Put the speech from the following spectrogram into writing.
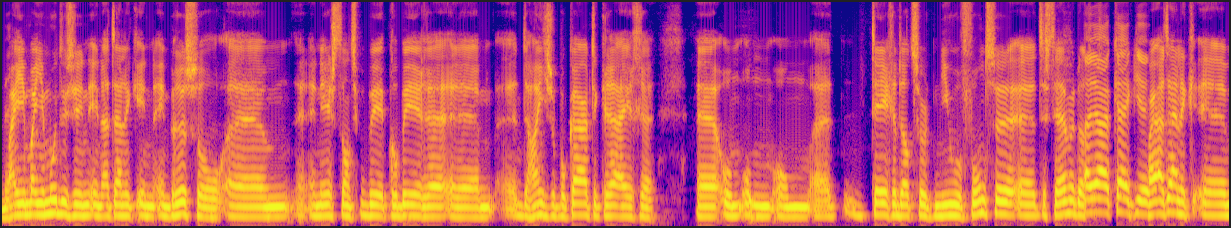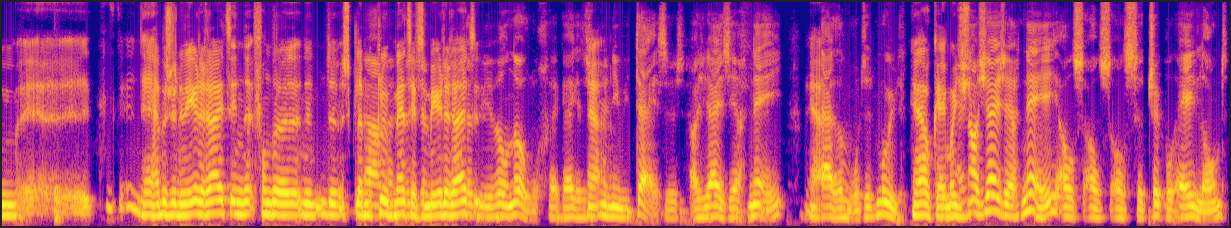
Maar je, maar je moet dus in, in, uiteindelijk in, in Brussel ehm, in eerste instantie proberen, proberen ehm, de handjes op elkaar te krijgen eh, om, om, om eh, tegen dat soort nieuwe fondsen eh, te stemmen. Dat, nou ja, kijk, je, Maar uiteindelijk ehm, eh, hebben ze de meerderheid in de, van de, de, de Club Met heeft de meerderheid. Dat heb je wel nodig. Kijk, het is Ja. unanimiteit. Dus als jij zegt nee, Ja. ja. dan wordt het moeilijk. Ja, oké, maar En als jij zegt nee, als, als, als triple-E-land,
